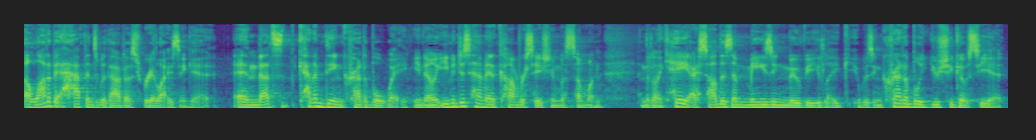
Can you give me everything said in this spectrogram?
a lot of it happens without us realizing it. And that's kind of the incredible way, you know, even just having a conversation with someone and they're like, hey, I saw this amazing movie. Like, it was incredible. You should go see it.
